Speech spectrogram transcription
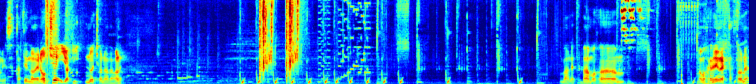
Mí se está haciendo de noche y yo aquí no he hecho nada, ¿vale? Vamos a... Vamos a rellenar esta zona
